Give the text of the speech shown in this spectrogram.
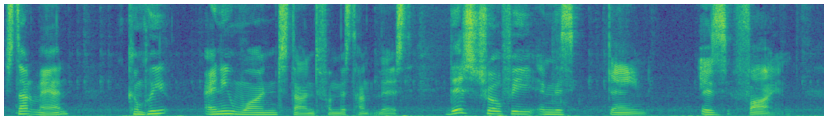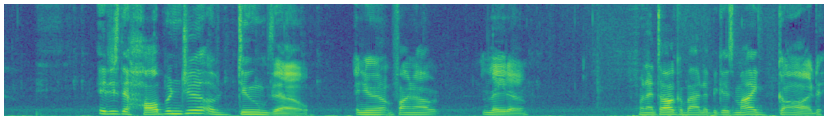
Stuntman. Complete any one stunt from the stunt list. This trophy in this game is fine. It is the harbinger of doom, though, and you're gonna find out later when I talk about it. Because my God,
